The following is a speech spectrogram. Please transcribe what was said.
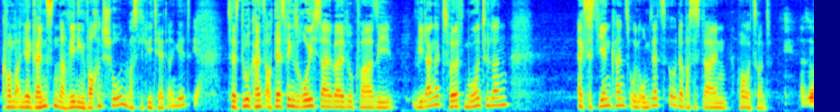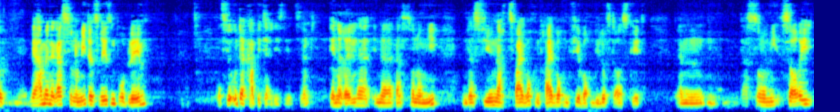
kommen an ihre Grenzen nach wenigen Wochen schon, was Liquidität angeht. Ja. Das heißt, du kannst auch deswegen so ruhig sein, weil du quasi wie lange? Zwölf Monate lang existieren kannst ohne Umsätze oder was ist dein Horizont? Also wir haben in der Gastronomie das Riesenproblem, dass wir unterkapitalisiert sind, generell in der, Gastronomie und dass vielen nach zwei Wochen, drei Wochen, vier Wochen die Luft ausgeht. Ähm, Gastronomie, sorry,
